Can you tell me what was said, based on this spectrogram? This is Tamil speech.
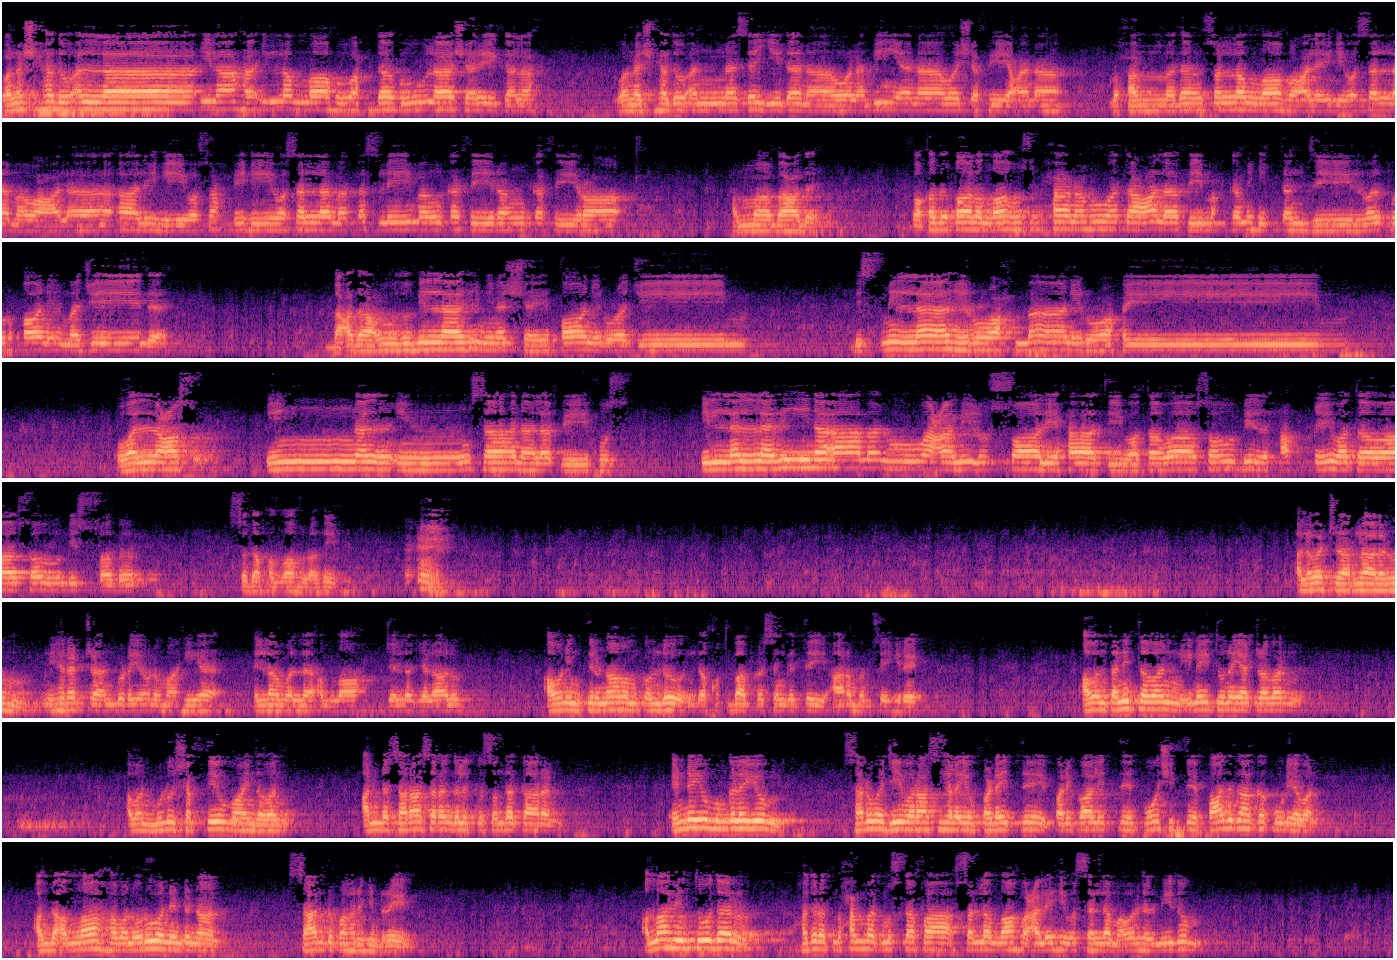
ونشهد أن لا إله إلا الله وحده لا شريك له. ونشهد أن سيدنا ونبينا وشفيعنا محمدا صلى الله عليه وسلم وعلى آله وصحبه وسلم تسليما كثيرا كثيرا. أما بعد فقد قال الله سبحانه وتعالى في محكمه التنزيل والفرقان المجيد بعد أعوذ بالله من الشيطان الرجيم. بسم الله الرحمن الرحيم. والعصر. إن الإنسان لفي خسر. إلا الذين آمنوا وعملوا الصالحات وتواصوا بالحق وتواصوا بالصبر. صدق الله العظيم. அளவற்ற அருளாளனும் நிகரற்ற அன்புடையவனுமாகிய எல்லாம் வல்ல அல்லாஹ் ஜல்ல ஜலாலும் அவனின் திருநாமம் கொண்டு இந்த குத்பா பிரசங்கத்தை ஆரம்பம் செய்கிறேன். அவன் தனித்தவன் இணை துணையற்றவன் அவன் முழு சக்தியும் வாய்ந்தவன் அந்த சராசரங்களுக்கு சொந்தக்காரன். என்னையும் உங்களையும் சர்வ ஜீவராசிகளையும் படைத்து பரிபாலித்து போஷித்து பாதுகாக்கக்கூடியவன். அந்த அல்லாஹ் அவன் ஒருவன் என்று நான் சான்று பகர்கின்றேன். அல்லாஹின் தூதர் ஹதரத் முஹம்மது முஸ்தபா சல்லல்லாஹு அலஹி வசல்லம் அவர்கள் மீதும்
